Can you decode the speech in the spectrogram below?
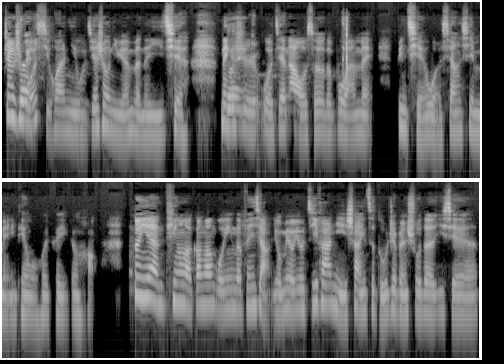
这个是我喜欢你，我接受你原本的一切，那个是我接纳我所有的不完美，并且我相信每一天我会可以更好。顿燕听了刚刚国英的分享，有没有又激发你上一次读这本书的一些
